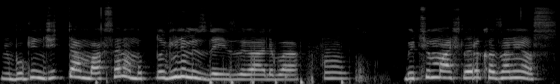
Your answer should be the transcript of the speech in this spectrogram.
Bugün cidden baksana mutlu günümüzdeyiz galiba. Evet. Bütün maçları kazanıyoruz.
